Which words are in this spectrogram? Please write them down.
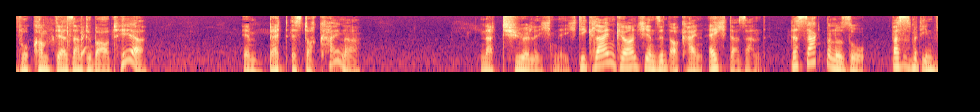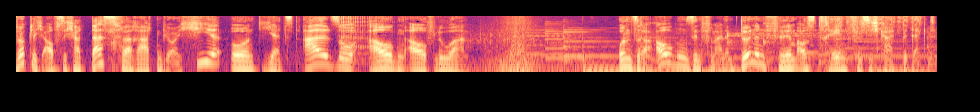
wo kommt der Sand überhaupt her? Im Bett ist doch keiner. Natürlich nicht. Die kleinen Körnchen sind auch kein echter Sand. Das sagt man nur so. Was es mit ihnen wirklich auf sich hat, das verraten wir euch hier und jetzt. Also Augen auf, Luan. Unsere Augen sind von einem dünnen Film aus Tränenflüssigkeit bedeckt.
